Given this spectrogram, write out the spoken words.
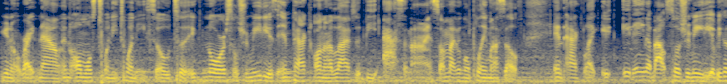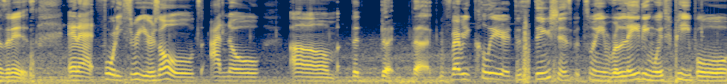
you know, right now in almost 2020. So to ignore social media's impact on our lives would be asinine. So I'm not even gonna play myself and act like it, it ain't about social media because it is. And at 43 years old, I know um, the, the the very clear distinctions between relating with people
